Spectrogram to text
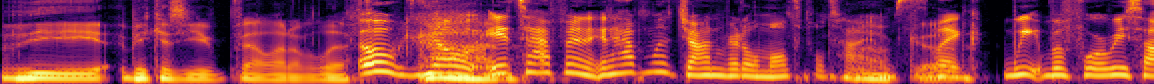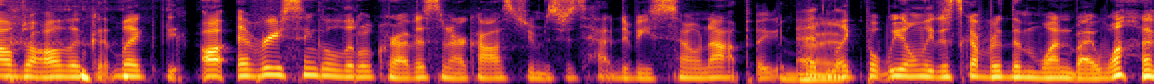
the because you fell out of a lift. Oh no, God. Oh, it's happened. It happened with John Riddle multiple times. good. like we before we solved all the like the, uh, every single little crevice in our costumes just had to be sewn up. And, Right. like, but we only discovered them one by one. Oh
